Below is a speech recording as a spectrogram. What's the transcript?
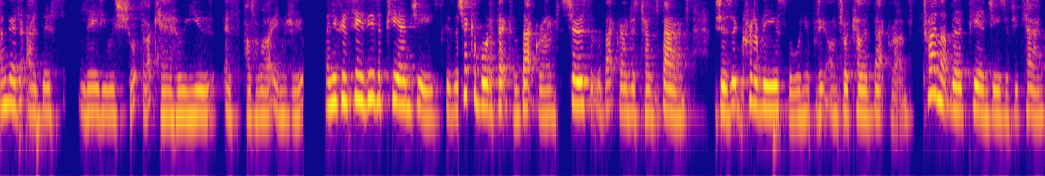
I'm going to add this lady with short dark hair who we use as part of our imagery. And you can see these are PNGs because the checkerboard effect of the background shows that the background is transparent, which is incredibly useful when you're putting it onto a colored background. Try and upload PNGs if you can,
